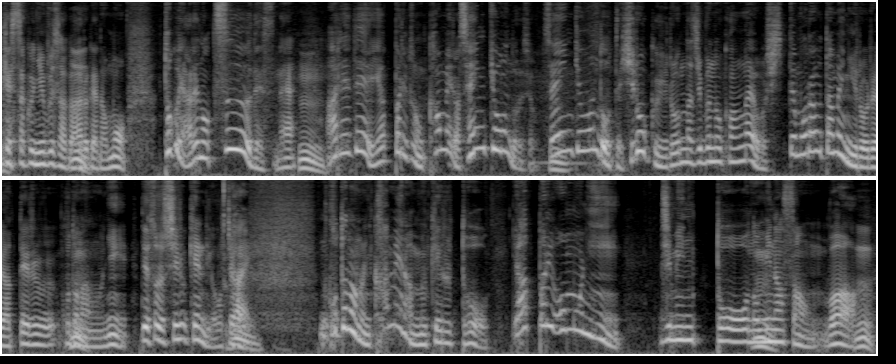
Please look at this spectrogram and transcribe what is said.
傑作二部作があるけども、特にあれの2ですね、うん。あれでやっぱりそのカメラ選挙運動ですよ。選挙運動って広くいろんな自分の考えを知ってもらうためにいろいろやってることなのに、でそれを知る権利が落ちない、はい。ことなのにカメラ向けるとやっぱり主に自民党の皆さんは、うん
